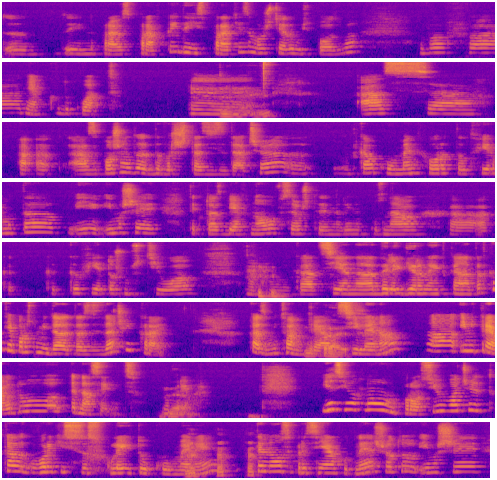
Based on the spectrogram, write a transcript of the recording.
да, да й направя справка и да й изпрати, за може тя да го използва в а, някакъв доклад. М, аз, а, а, аз започнах да, да върша тази задача. Така около мен хората от фирмата и, имаше, тъй като аз бях нова, все още нали, не познавах а, как, какъв е точно стила на комуникация, на делегиране и така нататък. Тя просто ми даде тази задача и край. Каза ми, това ми трябва правиш. силена а, и ми трябва до една седмица, например. И аз имах много въпроси, обаче така, говорейки си с колегите около мене, те много се притесняваха от нея, защото имаше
